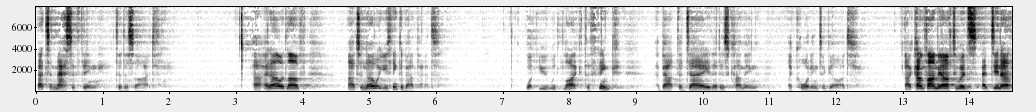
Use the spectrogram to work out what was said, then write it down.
That's a massive thing to decide. Uh, and I would love uh, to know what you think about that. What you would like to think about the day that is coming according to God. Uh, come find me afterwards at dinner.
